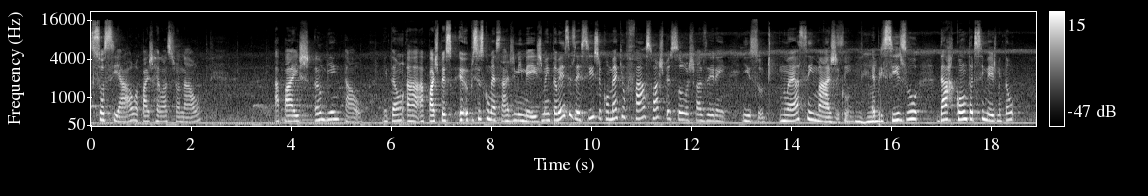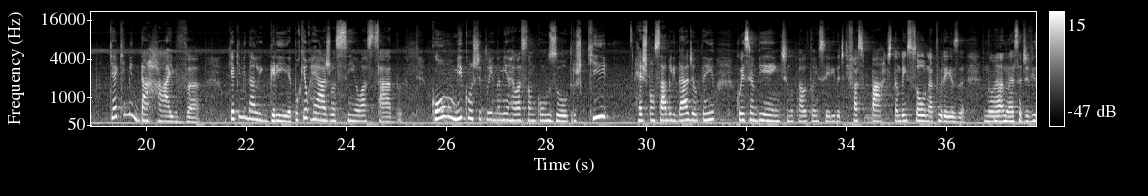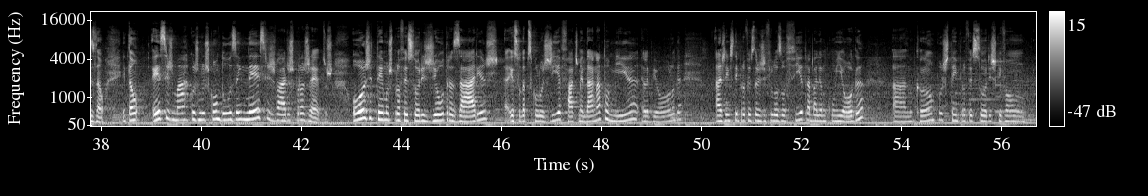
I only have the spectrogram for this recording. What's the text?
social, a paz relacional, a paz ambiental. Então, a, a paz eu preciso começar de mim mesma. Então, esse exercício, como é que eu faço as pessoas fazerem isso? Não é assim mágico. Uhum. É preciso dar conta de si mesmo. Então, o que é que me dá raiva? Que é que me dá alegria? Por que eu reajo assim ou assado? Como me constituir na minha relação com os outros? Que responsabilidade eu tenho com esse ambiente no qual eu estou inserida, de que faço parte, também sou natureza, não é, uhum. essa divisão. Então, esses marcos nos conduzem nesses vários projetos. Hoje temos professores de outras áreas, eu sou da psicologia, Fátima é da anatomia, ela é bióloga, a gente tem professores de filosofia trabalhando com yoga ah, no campus, tem professores que vão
